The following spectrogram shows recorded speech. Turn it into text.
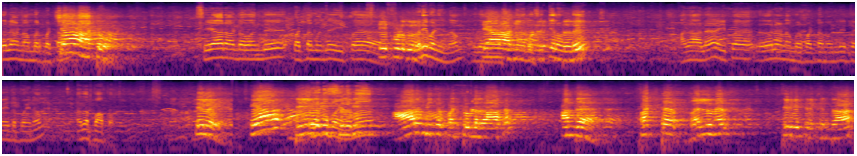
ஏழாம் நம்பர் பட்டம். சிஆர் ஆட்டோ வந்து பட்டம் வந்து இப்போ ரெடி பண்ணியிருந்தோம். இது ஒரு சிக்கல். உண்டு. அதால் இப்போ ஏழாம் நம்பர் பட்டம் வந்து இப்போ ஏற்ற போயினோம். அதை பார்ப்போம் ஆரம்பிக்கப்பட்டுள்ளதாக அந்த பட்ட வல்லுனர் தெரிவித்திருக்கின்றார்.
